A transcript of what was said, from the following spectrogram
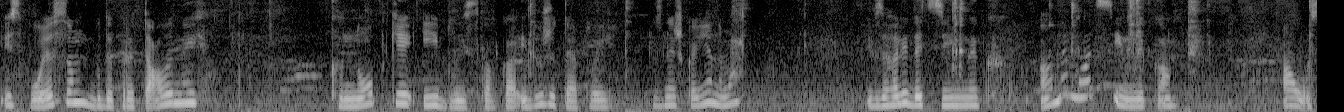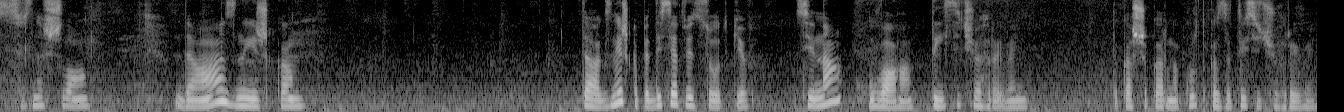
із поясом, буде приталений, кнопки і блискавка. І дуже теплий. Знижка є, нема? І взагалі де цінник? А нема цінника. А ось знайшла. Да, знижка. Так, знижка 50%. Ціна, увага, 1000 гривень. Така шикарна куртка за 1000 гривень.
